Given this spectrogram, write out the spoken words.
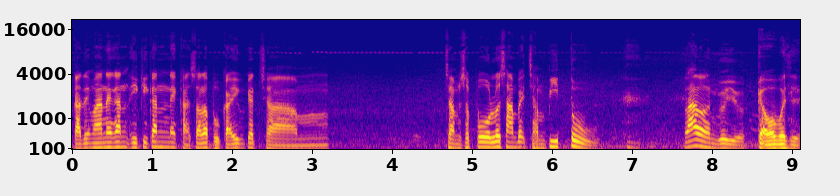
Katik mana kan iki kan nek gak salah buka iku ke jam jam 10 sampai jam pitu. Lawan gue yuk. Gak apa-apa sih.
